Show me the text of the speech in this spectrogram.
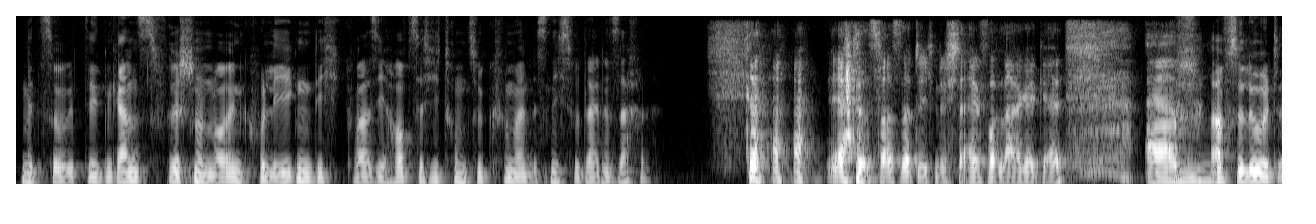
mit so den ganz frischen und neuen Kollegen dich quasi hauptsächlich darum zu kümmern, ist nicht so deine Sache? ja, das war natürlich eine Steilvorlage, gell? Ähm, Absolut.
